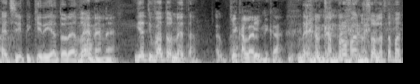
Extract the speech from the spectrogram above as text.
Έτσι είπε η κυρία τώρα εδώ. Ναι, ναι, ναι. Για τη βατονέτα. Και καλά ελληνικά. Ναι, προφανώς όλα αυτά. πα-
